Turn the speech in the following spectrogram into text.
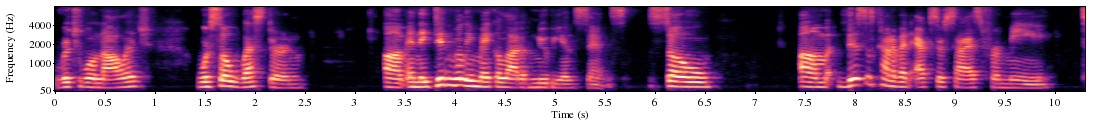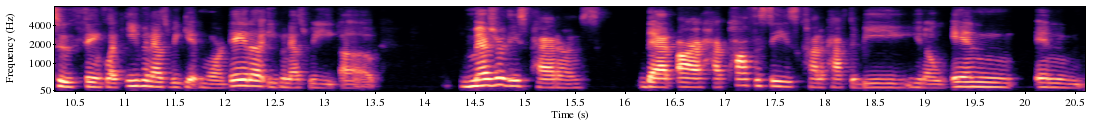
ritual knowledge were so Western um, and they didn't really make a lot of Nubian sense. So um, this is kind of an exercise for me to think like, even as we get more data, even as we uh, measure these patterns, that our hypotheses kind of have to be, you know, in, in,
